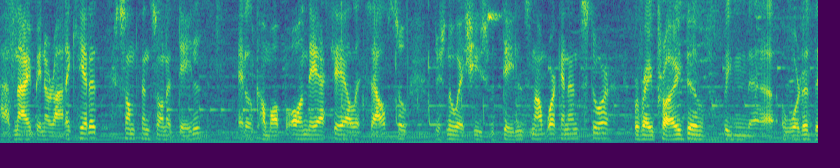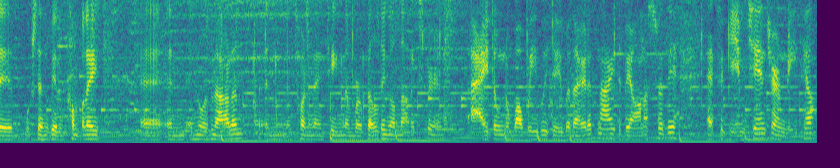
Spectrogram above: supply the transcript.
have now been eradicated. If something's on a deal, it'll come up on the SEL itself, so there's no issues with deals not working in store. We're very proud to have been uh, awarded the most innovative company uh, in, in, Northern Ireland in, in 2019 and we're building on that experience. I don't know what we would do without it now, to be honest with you. It's a game changer in retail.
